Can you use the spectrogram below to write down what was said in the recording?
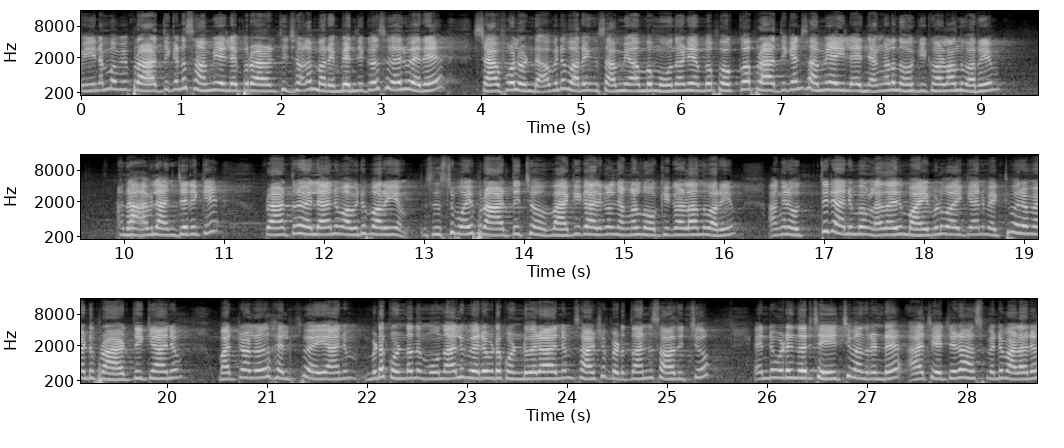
മീനമ്മ പോയി പ്രാർത്ഥിക്കേണ്ട സമയമല്ലേ? പ്രാർത്ഥിച്ചോളം പറയും. ബന്ധുക്കോസുകാർ വരെ സ്റ്റാഫുകളുണ്ട്. അവർ പറയും സമയമാകുമ്പോൾ മൂന്ന് മണിയാകുമ്പോൾ പൊക്കോ പ്രാർത്ഥിക്കാൻ സമയമായില്ലേ ഞങ്ങൾ നോക്കിക്കോളാം എന്ന് പറയും. രാവിലെ അഞ്ചരയ്ക്ക് പ്രാർത്ഥന എല്ലാവരും അവർ പറയും. സിസ്റ്റർ പോയി പ്രാർത്ഥിച്ചോ. ബാക്കി കാര്യങ്ങൾ ഞങ്ങൾ നോക്കിക്കൊള്ളാം എന്ന് പറയും. അങ്ങനെ ഒത്തിരി അനുഭവങ്ങൾ. അതായത് ബൈബിൾ വായിക്കാനും വ്യക്തിപരമായിട്ട് പ്രാർത്ഥിക്കാനും മറ്റുള്ളവർ ഹെൽപ്പ് ചെയ്യാനും ഇവിടെ കൊണ്ടുവന്ന് മൂന്നാൽ പേരെ ഇവിടെ കൊണ്ടുവരാനും സാക്ഷ്യപ്പെടുത്താനും സാധിച്ചു. എന്റെ കൂടെ ഇന്നൊരു ചേച്ചി വന്നിട്ടുണ്ട്. ആ ചേച്ചിയുടെ ഹസ്ബൻഡ് വളരെ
